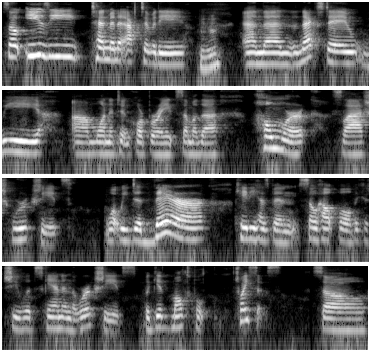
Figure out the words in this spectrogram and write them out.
So easy 10 minute activity. Mhm. And then the next day, we um, wanted to incorporate some of the homework slash worksheets. What we did there, Katie has been so helpful because she would scan in the worksheets, but give multiple choices. So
